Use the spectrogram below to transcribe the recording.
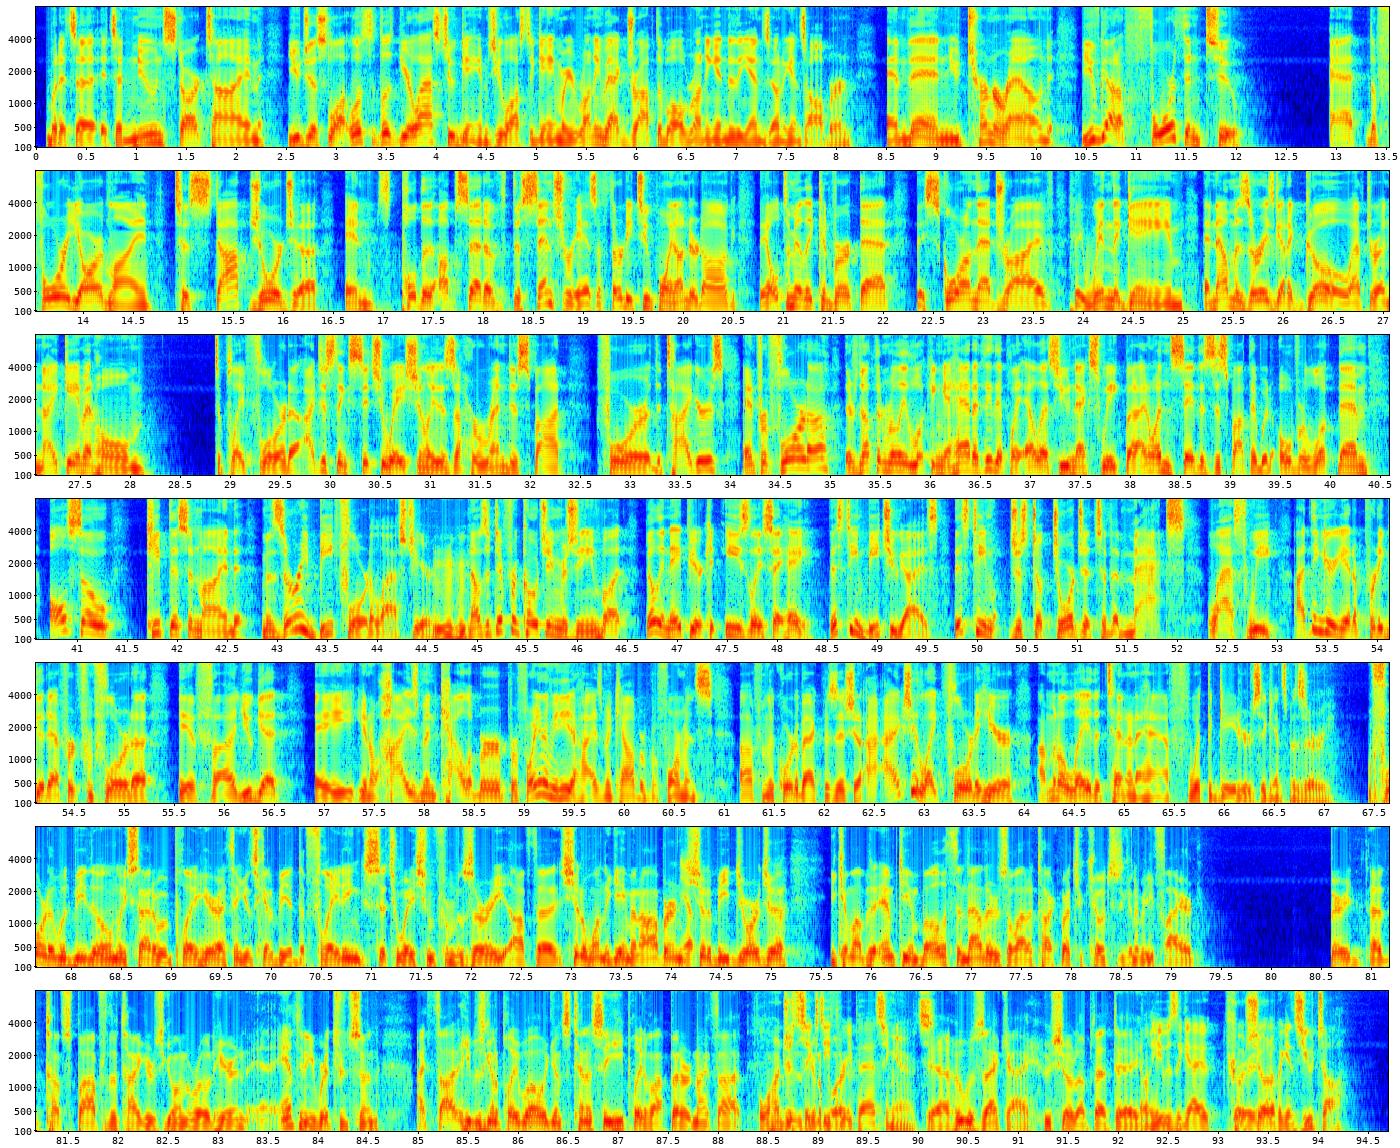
but it's a it's a noon start time. You just lost let's, your last two games. You lost a game where your running back dropped the ball running into the end zone against Auburn, and then you turn around. You've got a fourth and two at the four yard line to stop Georgia and pull the upset of the century as a 32 point underdog. They ultimately convert that. They score on that drive. They win the game. And now Missouri's got to go after a night game at home to play Florida. I just think situationally, this is a horrendous spot for the Tigers. And for Florida, there's nothing really looking ahead. I think they play LSU next week, but I don't say this is a spot that would overlook them. Also, keep this in mind Missouri beat Florida last year. Mm-hmm. Now, it was a different coaching regime, but Billy Napier could easily say, hey, this team beat you guys. This team just took Georgia to the max last week. I think you're going to get a pretty good effort from Florida if uh, you get a you know Heisman caliber performance. You don't even need a Heisman caliber performance uh, from the quarterback position. I, I actually like Florida here. I'm going to lay the ten and a half with the Gators against Missouri. Florida would be the only side I would play here. I think it's going to be a deflating situation for Missouri. Off the should have won the game in Auburn, yep. should have beat Georgia. You come up empty in both, and now there's a lot of talk about your coach is going to be fired. Very uh, tough spot for the Tigers going the road here. And Anthony Richardson, I thought he was going to play well against Tennessee. He played a lot better than I thought. 463 passing yards. Yeah, who was that guy who showed up that day? he was the guy who showed up against Utah.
